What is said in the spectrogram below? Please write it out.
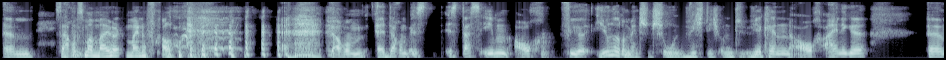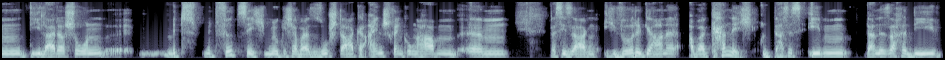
ähm, Sag darum, mal meine, meine Frau. darum, äh, darum ist ist das eben auch für jüngere Menschen schon wichtig. Und wir kennen auch einige ähm, die leider schon äh, mit, mit 40 möglicherweise so starke Einschränkungen haben, ähm, dass sie sagen, ich würde gerne, aber kann nicht. Und das ist eben dann eine Sache, die,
